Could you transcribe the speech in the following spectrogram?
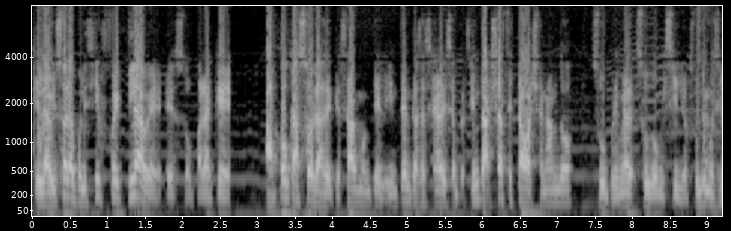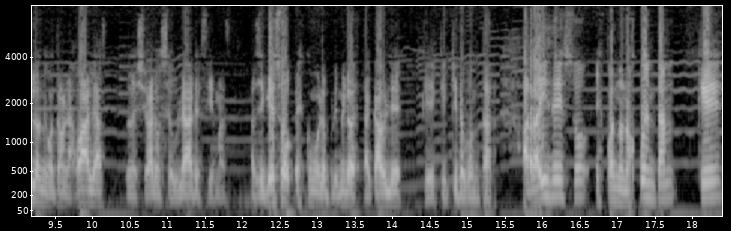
que le avisó a la policía y fue clave eso para que a pocas horas de que Saad Montiel intente asesinar a la vicepresidenta, ya se estaba allanando su primer su domicilio, su último domicilio donde encontraron las balas, donde llevaron celulares y demás. Así que eso es como lo primero destacable que, quiero contar. A raíz de eso es cuando nos cuentan que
